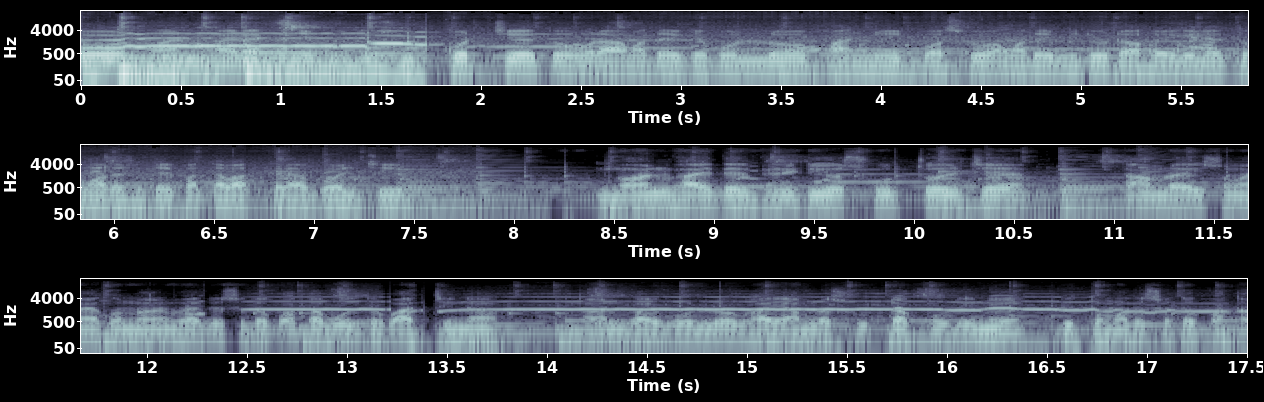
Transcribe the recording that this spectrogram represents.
তো নয়ন ভাইরা এখানে ভিডিও শ্যুট করছে তো ওরা আমাদেরকে বলল পাঁচ মিনিট বসো আমাদের ভিডিওটা হয়ে গেলে তোমাদের সাথে কথাবার্তা বলছি। নয়ন ভাইদের ভিডিও শ্যুট চলছে তা আমরা এই সময় এখন নয়ন ভাইদের সাথে কথা বলতে পারছি না। নয়ন ভাই বলল ভাই আমরা শ্যুটটা করে নিই দিয়ে তোমাদের সাথে কথা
